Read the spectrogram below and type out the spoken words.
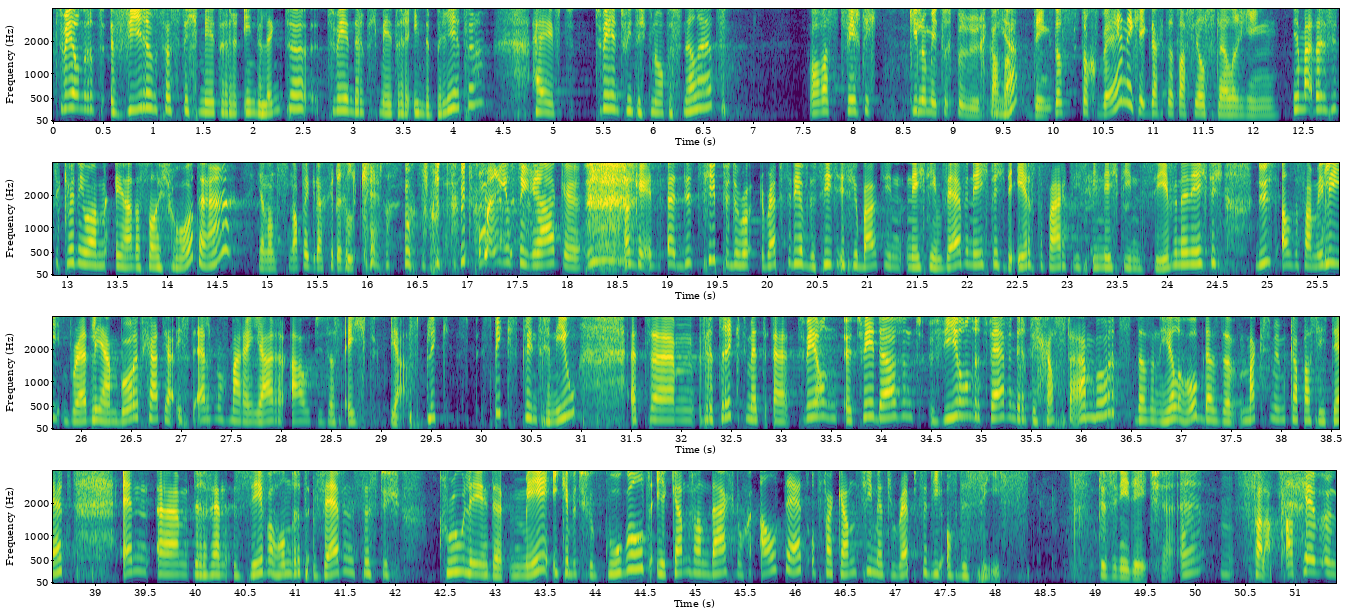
264 meter in de lengte, 32 meter in de breedte. Hij heeft 22 knopen snelheid. Wat was het? 40 kilometer per uur kan Ja? dat ding. Dat is toch weinig? Ik dacht dat dat veel sneller ging. Ja, maar daar zit, ik weet niet wat... Ja, dat is wel groot, hè? Ja, dan snap ik dat je er keihard over doet om ergens te geraken. Oké, eh, dit schip, de Rhapsody of the Seas, is gebouwd in 1995. De eerste vaart is in 1997. Dus als de familie Bradley aan boord gaat, ja, is het eigenlijk nog maar een jaar oud. Dus dat is echt ja, splik, spik, splinternieuw. Het ehm, vertrekt met eh, 200 eh, 2435 gasten aan boord. Dat is een hele hoop. Dat is de maximumcapaciteit. En ehm, er zijn 765 crewleden mee. Ik heb het gegoogeld. Je kan vandaag nog altijd op vakantie met Rhapsody of the Seas. Het is een ideetje. Hè? Voilà. Als jij een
